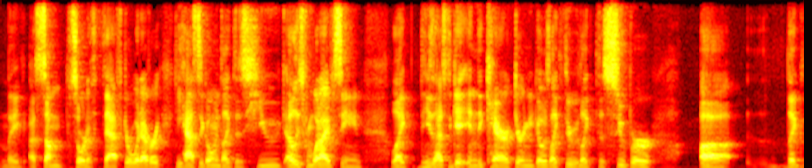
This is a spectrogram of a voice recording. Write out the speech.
like a, some sort of theft or whatever, he has to go into like this huge. At least from what I've seen, like he has to get in the character, and he goes like through like the super, uh, like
